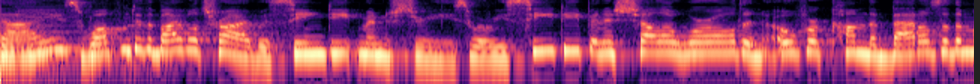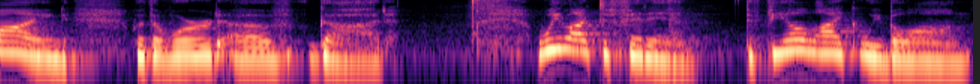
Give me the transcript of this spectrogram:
guys. Welcome to the Bible Tribe with Seeing Deep Ministries, where we see deep in a shallow world and overcome the battles of the mind with the Word of God. We like to fit in, to feel like we belong.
